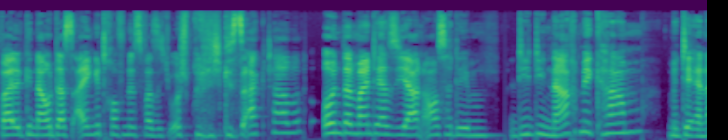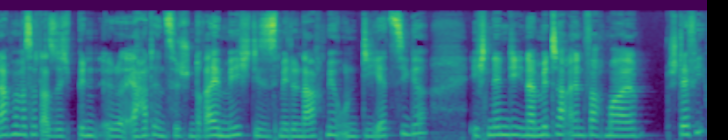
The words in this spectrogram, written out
weil genau das eingetroffen ist, was ich ursprünglich gesagt habe. Und dann meinte er so, ja und außerdem, die, die nach mir kamen, mit der er nach mir was hat. Also ich bin, er hatte inzwischen drei mich, dieses Mädel nach mir und die jetzige. Ich nenne die in der Mitte einfach mal Steffi.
